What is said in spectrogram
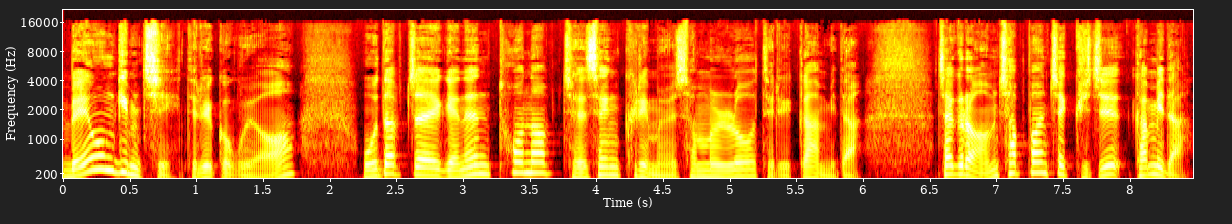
매운 김치 드릴 거고요. 오답자에게는 톤업 재생크림을 선물로 드릴까 합니다. 자, 그럼 첫 번째 퀴즈 갑니다.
